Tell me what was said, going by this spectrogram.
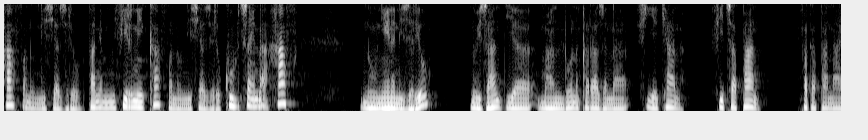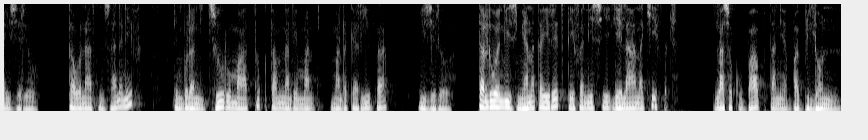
hafa no nisy azy ireo, tany amin'ny firenen-kafa no nisy azy ireo, kolontsaina hafa no niainan'izy ireo, noho izany dia manoloana karazana fihaikana, fitsapana, fakam-panahy izy ireo. Tao anatin'izany anefa dia mbola nijoro ho mahatoky tamin'Andriamanitra mandrakariva izy ireo. Talohan'izy mianaka ireto dia efa nisy lehilahy anankiefatra lasa kobabo tany Babylona,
